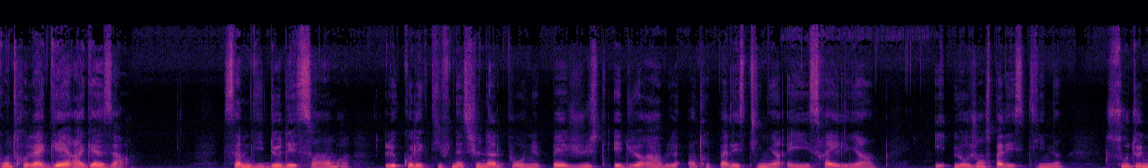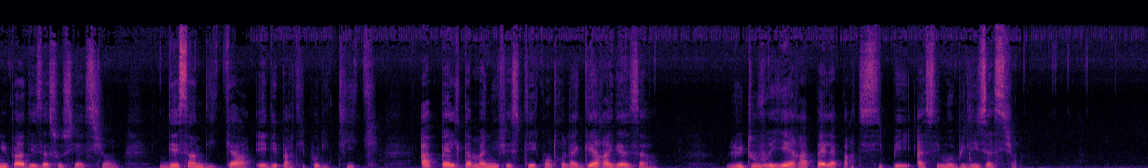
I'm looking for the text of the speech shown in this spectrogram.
contre la guerre à Gaza. Samedi 2 décembre, le collectif national pour une paix juste et durable entre Palestiniens et Israéliens et Urgence Palestine, soutenu par des associations, des syndicats et des partis politiques, appellent à manifester contre la guerre à Gaza. Lutte ouvrière appelle à participer à ces mobilisations.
